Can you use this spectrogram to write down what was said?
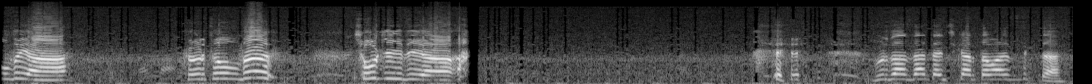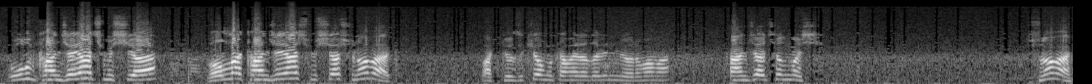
Oldu ya. Kurtuldu. Çok iyiydi ya. Buradan zaten çıkartamazdık da. Oğlum kancayı açmış ya. Vallahi kancayı açmış ya şuna bak. Bak gözüküyor mu kamerada bilmiyorum ama kanca açılmış. Şuna bak.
